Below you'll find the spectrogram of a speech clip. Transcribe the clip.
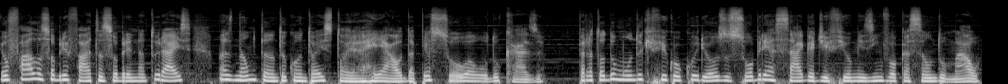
Eu falo sobre fatos sobrenaturais, mas não tanto quanto a história real da pessoa ou do caso. Para todo mundo que ficou curioso sobre a saga de filmes Invocação do Mal,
